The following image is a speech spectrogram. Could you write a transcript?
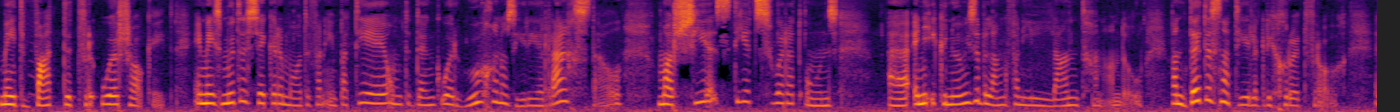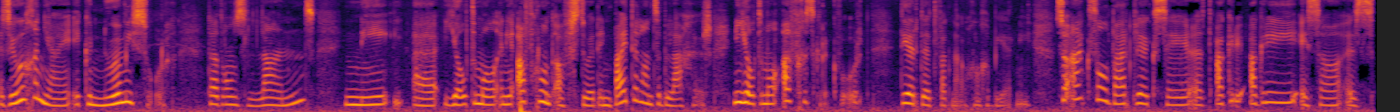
met wat dit veroorsaak het. En mens moet 'n sekere mate van empatie hê om te dink oor hoe gaan ons hierdie regstel, maar steeds sodat ons uh in die ekonomiese belang van die land gaan handel. Want dit is natuurlik die groot vraag. Is hoe gaan jy ekonomies sorg dat ons land nie uh heeltemal in die afgrond afstoot en buitelandse beleggers nie heeltemal afgeskrik word deur dit wat nou gaan gebeur nie. So ek sal werklik sê dat Agri Agri SA is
